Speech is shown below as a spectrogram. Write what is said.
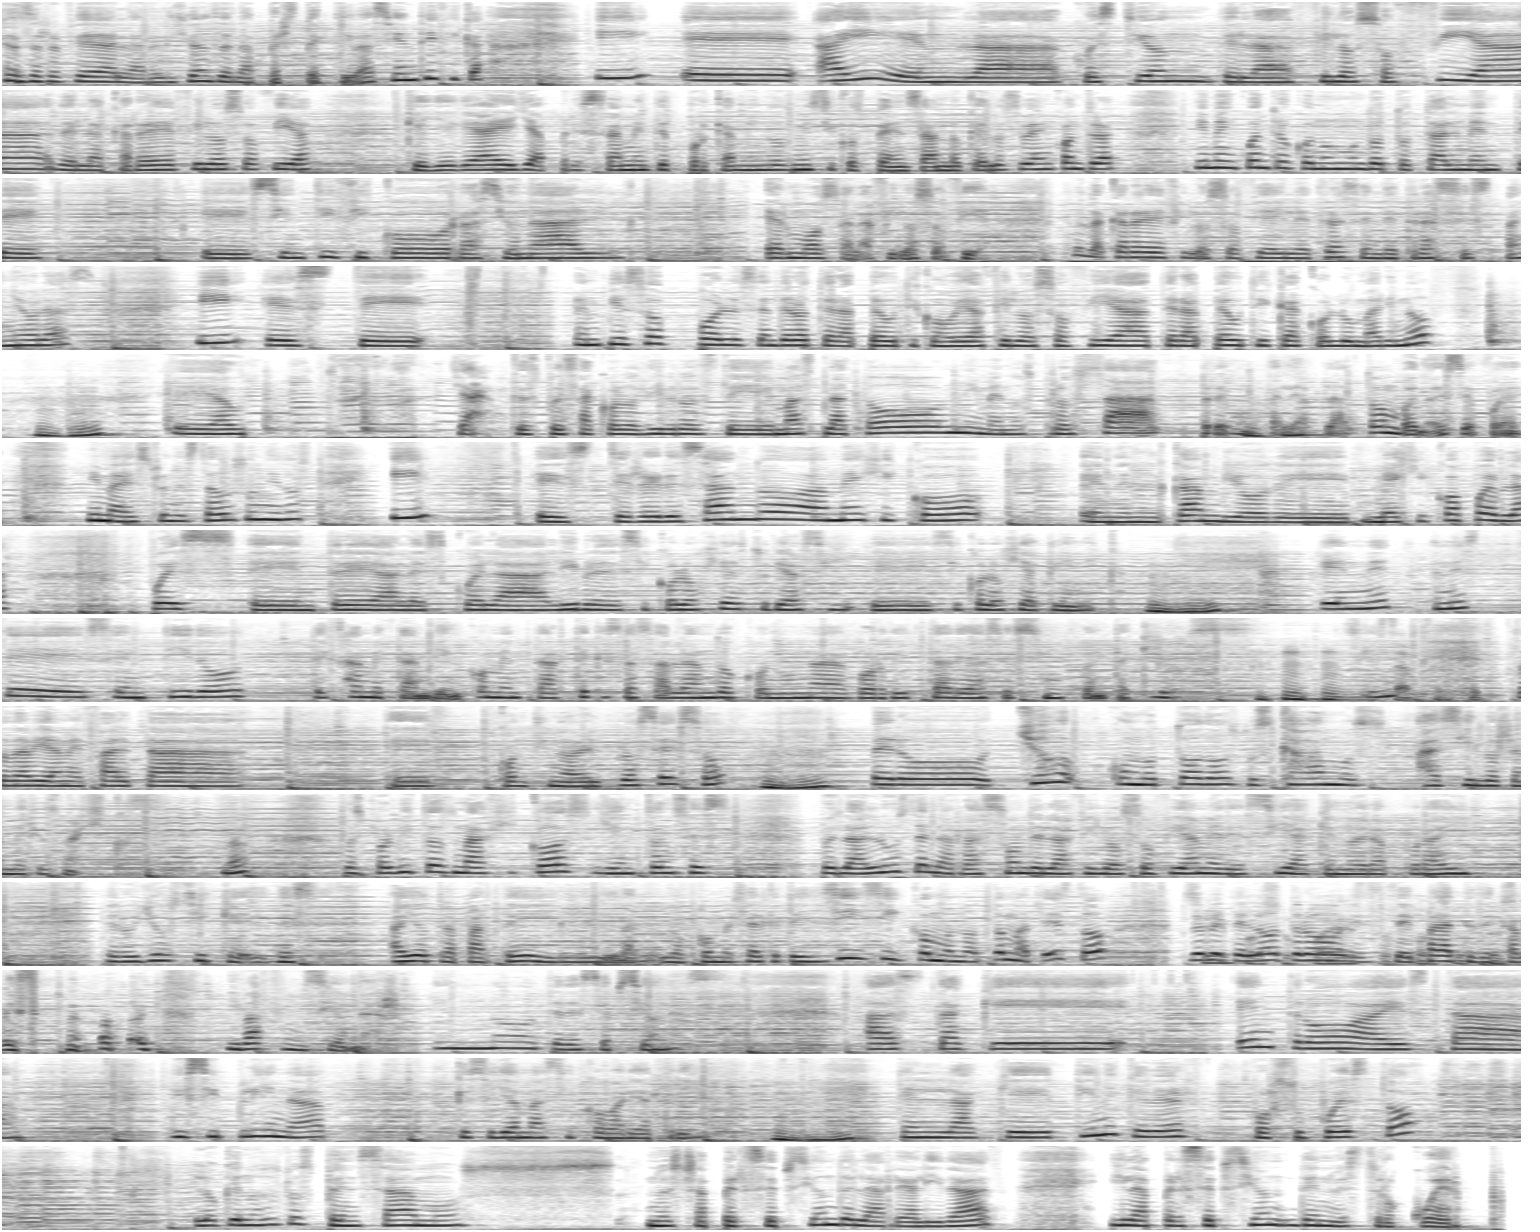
se refiere a las religiones de la perspectiva científica. Y eh, ahí en la cuestión de la filosofía, de la carrera de filosofía, que llegué a ella precisamente por caminos místicos pensando que los iba a encontrar, y me encuentro con un mundo totalmente eh, científico, racional, hermosa la filosofía. Pues la carrera de filosofía y letras en letras españolas y este empiezo por el sendero terapéutico, voy a filosofía terapéutica con Lumarinov. Eh, ya, después saco los libros de Más Platón y Menos Prozac, Pregúntale a Platón. Bueno, ese fue mi maestro en Estados Unidos. Y este regresando a México, en el cambio de México a Puebla, pues eh, entré a la Escuela Libre de Psicología a estudiar eh, psicología clínica. En, et- en este sentido, déjame también comentarte que estás hablando con una gordita de hace 50 kilos. ¿sí? Está perfecto. Todavía me falta eh, continuar el proceso, pero yo, como todos, buscábamos así los remedios mágicos. ¿no? Los polvitos mágicos y entonces pues la luz de la razón de la filosofía me decía que no era por ahí. pero yo sí que hay otra parte y lo comercial que te dice, sí, sí, cómo no, tómate esto, bébete el otro, este, párate de cabeza y va a funcionar. Y no te decepcionas. Hasta que entro a esta disciplina que se llama psicobariatría, en la que tiene que ver, por supuesto, lo que nosotros pensamos, nuestra percepción de la realidad y la percepción de nuestro cuerpo.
